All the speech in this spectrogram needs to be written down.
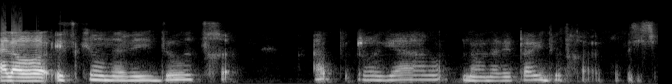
Alors, est-ce qu'on avait eu d'autres? Hop, je regarde. Non, on n'avait pas eu d'autres euh, propositions.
